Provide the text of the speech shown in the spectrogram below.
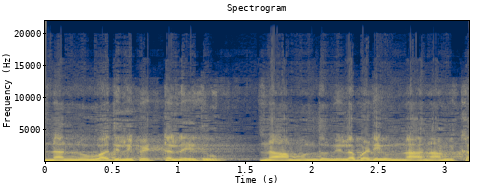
నన్ను వదిలిపెట్టలేదు. నా ముందు నిలబడి ఉన్న అనామిక.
